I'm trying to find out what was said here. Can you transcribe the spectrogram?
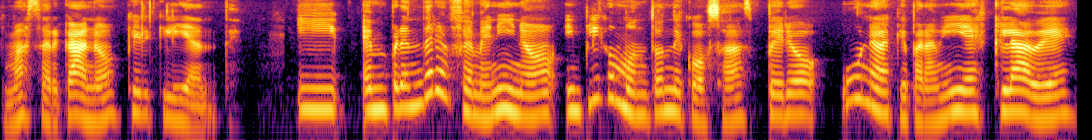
más cercano que el cliente. Y emprender en femenino implica un montón de cosas, pero una que para mí es clave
